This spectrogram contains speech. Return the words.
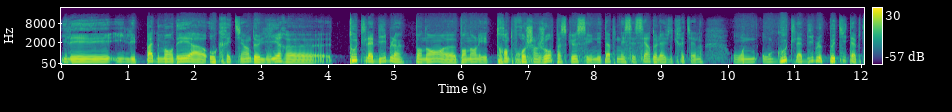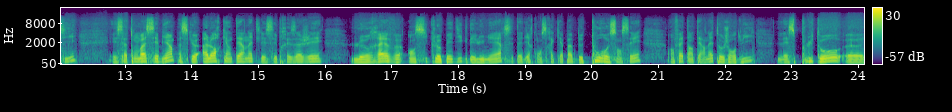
Il n'est pas demandé aux chrétiens de lire euh, toute la Bible pendant, euh, les 30 prochains jours parce que c'est une étape nécessaire de la vie chrétienne. On, goûte la Bible petit à petit et ça tombe assez bien parce que alors qu'Internet laissait présager le rêve encyclopédique des Lumières, c'est-à-dire qu'on serait capable de tout recenser, en fait Internet aujourd'hui laisse plutôt, euh,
